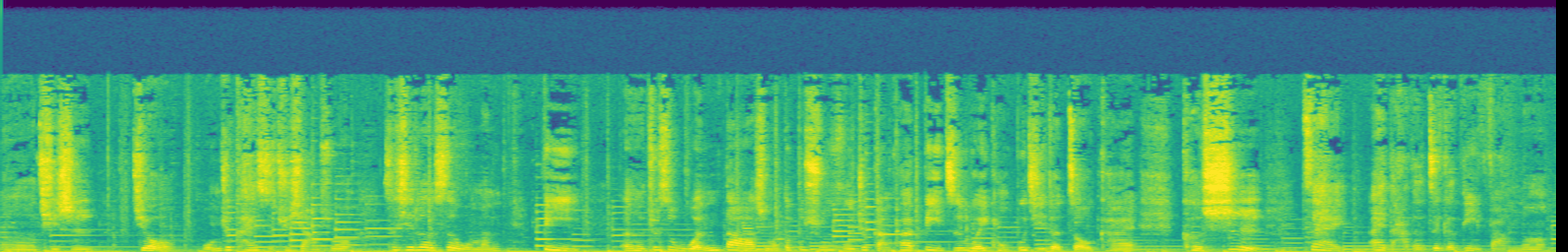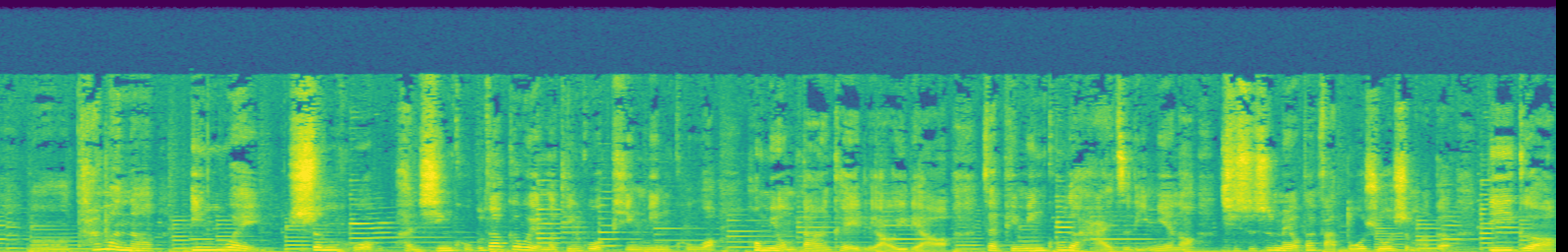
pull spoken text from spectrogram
呃，其实就我们就开始去想说，这些垃圾我们必。呃，就是闻到啊，什么都不舒服，就赶快避之唯恐不及的走开。可是在艾达的这个地方呢，嗯，他们呢，因为生活很辛苦，不知道各位有没有听过贫民窟哦？后面我们当然可以聊一聊，在贫民窟的孩子里面哦，其实是没有办法多说什么的。第一个，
